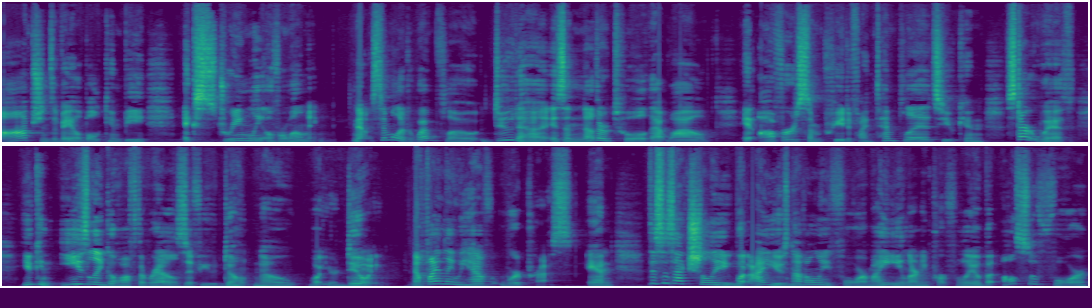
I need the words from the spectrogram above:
options available can be extremely overwhelming. Now, similar to Webflow, Duda is another tool that while it offers some predefined templates you can start with, you can easily go off the rails if you don't know what you're doing. Now, finally, we have WordPress. And this is actually what I use not only for my e-learning portfolio, but also for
